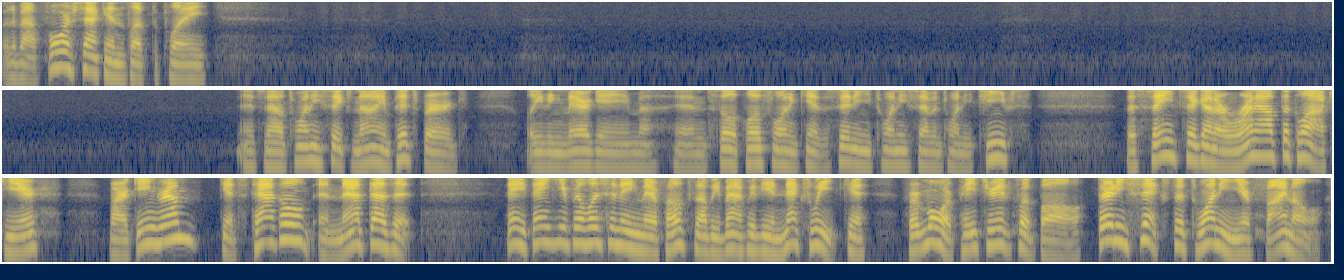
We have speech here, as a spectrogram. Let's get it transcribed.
With about four seconds left to play. It's now 26 9 Pittsburgh leading their game, uh, and still a close one in Kansas City, 27 20 Chiefs. The Saints are going to run out the clock here. Mark Ingram gets tackled, and that does it. Hey, thank you for listening there, folks. I'll be back with you next week uh, for more Patriot football. 36 to 20, your final.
